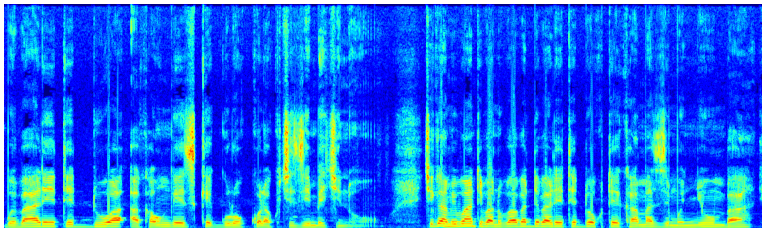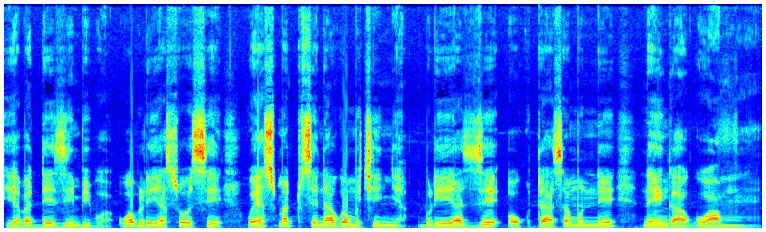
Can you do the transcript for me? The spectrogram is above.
bwe baleeteddwa akawungeezi k'eggulu okukola ku kizimbe kino. Kigambibwa nti bano babadde baleeteddwa okuteeka amazzi mu nnyumba eyabadde ezimbibwa wabula eyasoose we yasumattuse n'agwa mu kinnya buli eyazze okutaasa munne naye ng'agwamu.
